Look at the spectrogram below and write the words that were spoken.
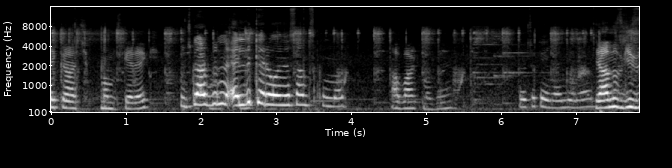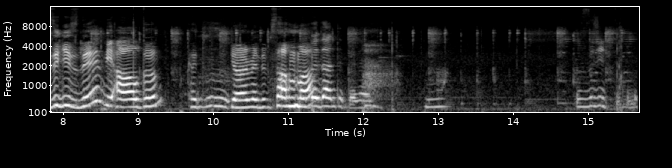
Tekrar çıkmamız gerek. Rüzgar gölünü 50 kere oynasam sıkılmam. Abartma be. Böyle çok eğlenceli. ya. Yalnız gizli gizli bir aldın. Kaç- görmedim sanma. Tepeden tepeden. Hızlıca itti bunu.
